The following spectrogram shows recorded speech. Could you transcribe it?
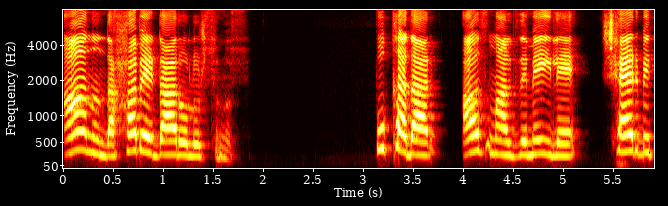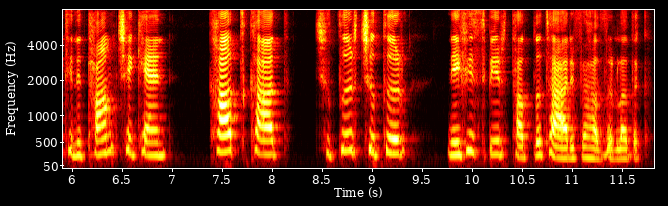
anında haberdar olursunuz. Bu kadar az malzeme ile şerbetini tam çeken kat kat çıtır çıtır nefis bir tatlı tarifi hazırladık.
